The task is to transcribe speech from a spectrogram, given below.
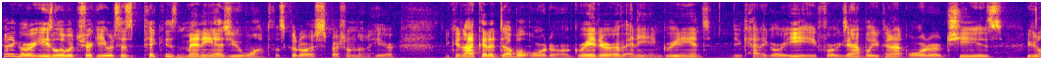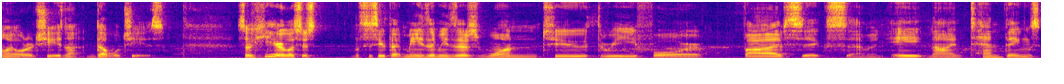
Category E is a little bit tricky, but it says pick as many as you want. Let's go to our special note here. You cannot get a double order or greater of any ingredient in category E. For example, you cannot order cheese. You can only order cheese, not double cheese. So here, let's just let's just see what that means. That means there's one, two, three, four, five, six, seven, eight, nine, ten things,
